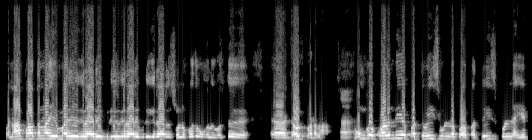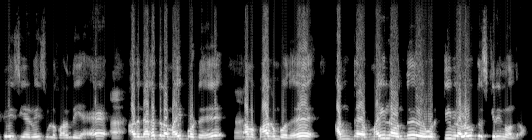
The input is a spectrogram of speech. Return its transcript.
இப்ப நான் பார்த்தேன்னா இது மாதிரி இருக்கிறாரு இப்படி இருக்கிறாரு இப்படி இருக்கிறாருன்னு சொல்லும் போது உங்களுக்கு வந்து டவுட் படலாம். உங்க குழந்தைய பத்து வயசு உள்ள பத்து வயசுக்குள்ள எட்டு வயசு ஏழு வயசு உள்ள குழந்தைய. அது நகத்துல மை போட்டு ஆ. நம்ம பார்க்கும்போது அந்த மைல வந்து ஒரு டிவி அளவுக்கு ஸ்கிரீன் வந்துடும்.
